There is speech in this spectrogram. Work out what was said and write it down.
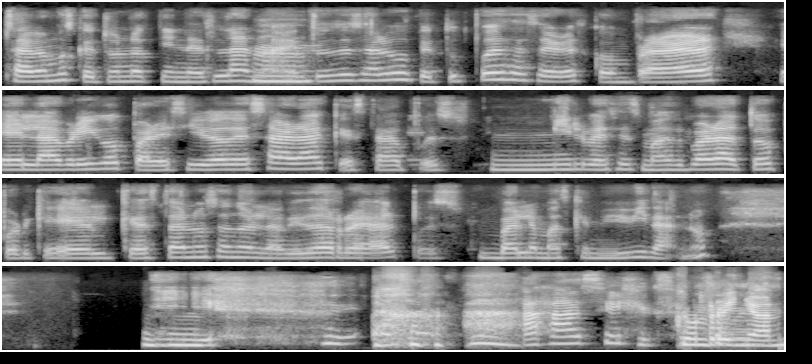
sabemos que tú no tienes lana. Entonces, algo que tú puedes hacer es comprar el abrigo parecido de Sara, que está pues mil veces más barato, porque el que están usando en la vida real, pues vale más que mi vida, ¿no? Y, ajá, sí, Un riñón.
